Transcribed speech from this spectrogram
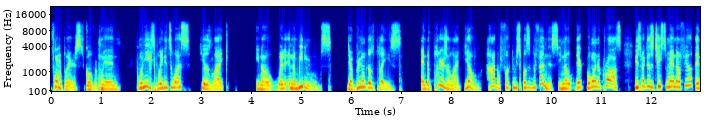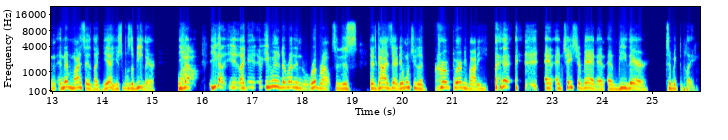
former players, go over Quinn. When he explained it to us, he was like, you know, when in the meeting rooms, they'll bring up those plays. And the players are like, yo, how the fuck are we supposed to defend this? You know, they're going across. You expect us to chase the man downfield? And, and their mindset is like, yeah, you're supposed to be there. You wow. got you got like even if they're running rib routes and just there's guys there. They want you to curve through everybody and and chase your man and and be there to make the play.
